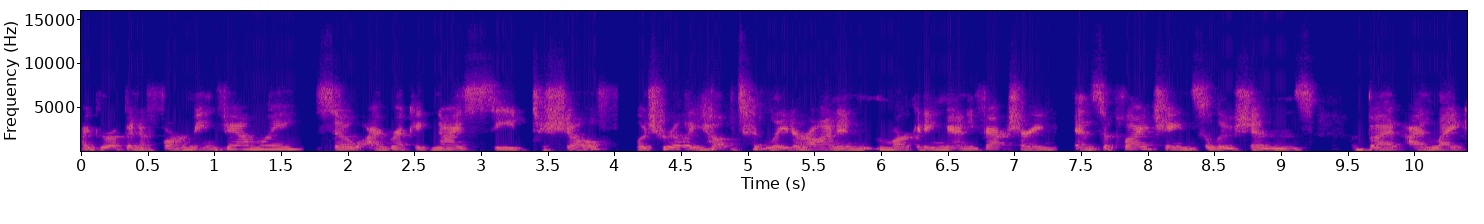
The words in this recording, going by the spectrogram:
I grew up in a farming family, so I recognized seed to shelf, which really helped later on in marketing, manufacturing, and supply chain solutions. But I like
